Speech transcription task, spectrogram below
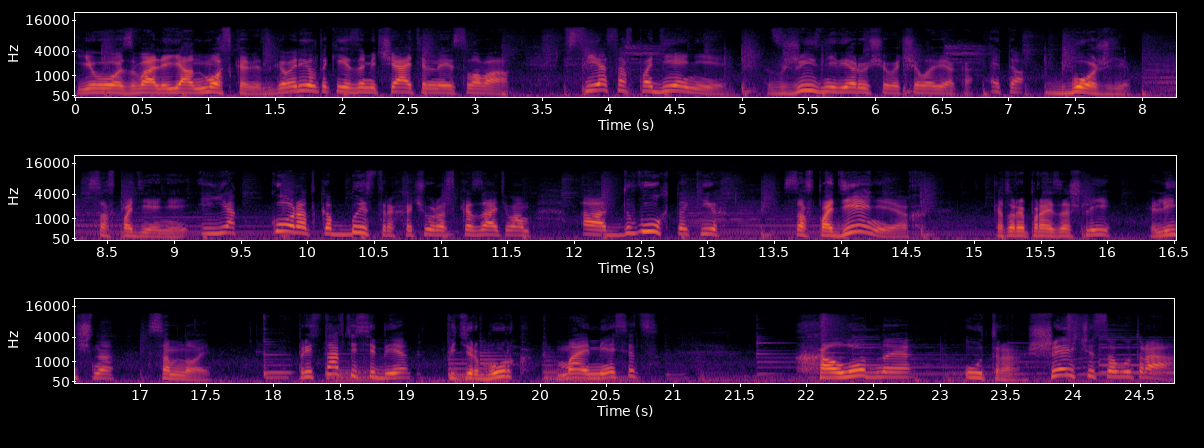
его звали Ян Московец, говорил такие замечательные слова. Все совпадения в жизни верующего человека – это Божьи совпадения. И я коротко, быстро хочу рассказать вам о двух таких совпадениях, которые произошли лично со мной. Представьте себе Петербург, май месяц, холодное утро, 6 часов утра.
